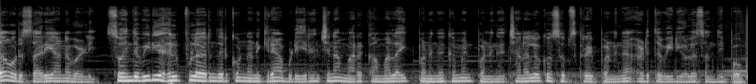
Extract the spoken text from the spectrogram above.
தான் ஒரு சரியான வழி. ஸோ இந்த வீடியோ ஹெல்ப்ஃபுல்லாக இருந்திருக்கும்னு நினைக்கிறேன். அப்படி இருந்துச்சுன்னா மறக்காமல் லைக் பண்ணுங்கள் கமெண்ட் பண்ணுங்கள் சேனலுக்கும் சப்ஸ்கிரைப் பண்ணுங்கள் அடுத்த வீடியோவில் சந்திப்போம்.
